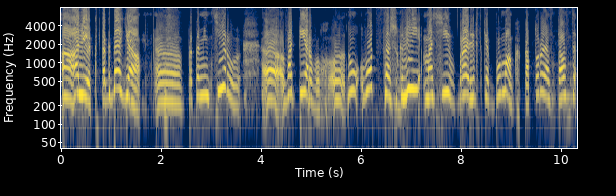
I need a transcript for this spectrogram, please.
А, Олег, тогда я э, прокомментирую. Э, во-первых, э, ну вот сожгли массив брайлевских бумаг, который остался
